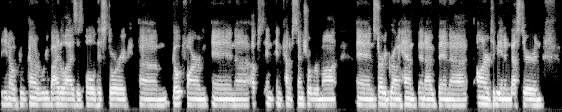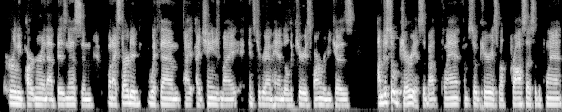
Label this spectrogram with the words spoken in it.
you know, who kind of revitalized this old historic um, goat farm in, uh, up in, in, kind of central Vermont and started growing hemp. And I've been uh, honored to be an investor and early partner in that business. And when I started with them, I, I changed my Instagram handle to Curious Farmer because I'm just so curious about the plant. I'm so curious about the process of the plant.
